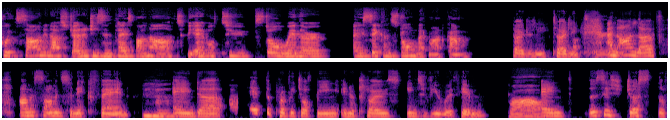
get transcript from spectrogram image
put sound enough strategies in place by now to be able to still weather a second storm that might come. Totally, totally. And I love, I'm a Simon Sinek fan, mm-hmm. and uh, I had the privilege of being in a closed interview with him. Wow. And this is just the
